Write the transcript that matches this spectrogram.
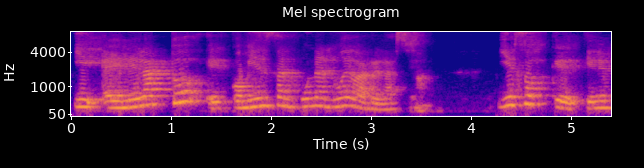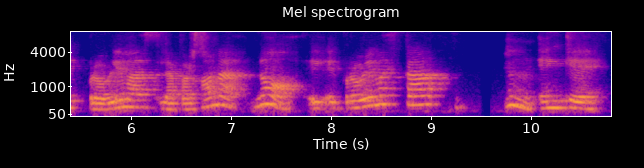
Y en el acto eh, comienzan una nueva relación. ¿Y eso que tiene problemas la persona? No, el, problema está en que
